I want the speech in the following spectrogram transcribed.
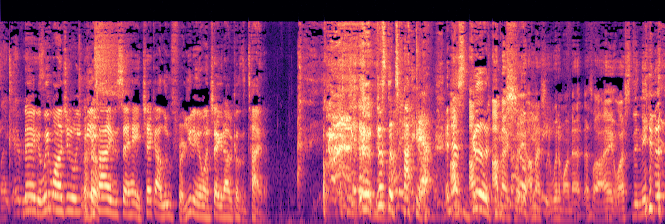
like every. Nigga, we want you. Me and Ty even say, "Hey, check out Lucifer." You didn't want to check it out because of the title. Just the title, Yeah. and that's I'm, good. I'm, I'm actually, I'm actually with him on that. That's why I ain't watched it neither.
